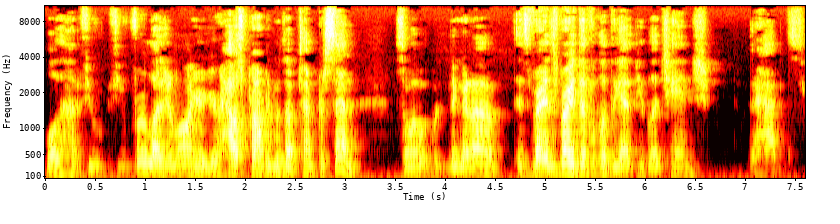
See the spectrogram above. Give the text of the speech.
well, if you if you fertilize your lawn, your, your house property goes up ten percent. So they're gonna. It's very it's very difficult to get people to change their habits.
